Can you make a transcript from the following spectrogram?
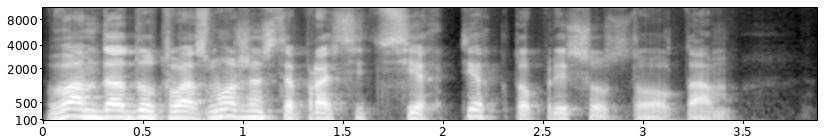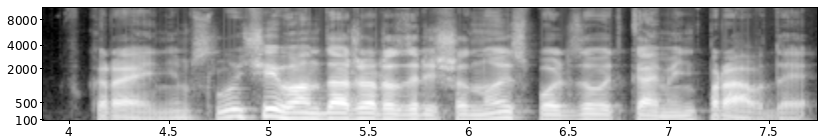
Вам дадут возможность опросить всех тех, кто присутствовал там. В крайнем случае вам даже разрешено использовать камень правды.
